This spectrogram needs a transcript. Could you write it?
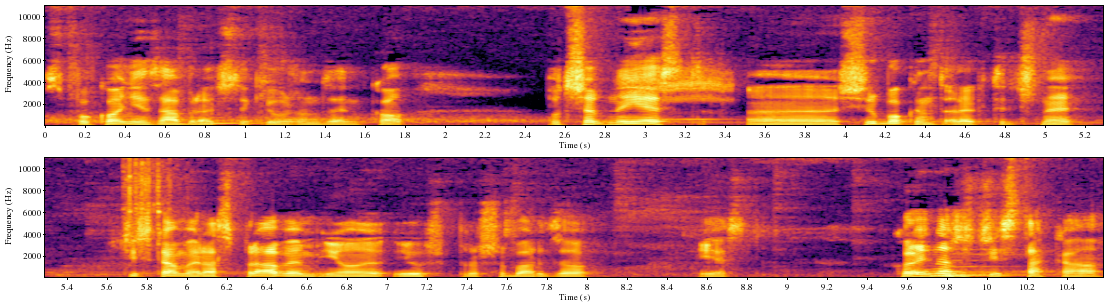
spokojnie zabrać takie urządzenko, potrzebny jest e, śrubokręt elektryczny. Wciskamy raz prawym i on, już, proszę bardzo, jest. Kolejna rzecz jest taka,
